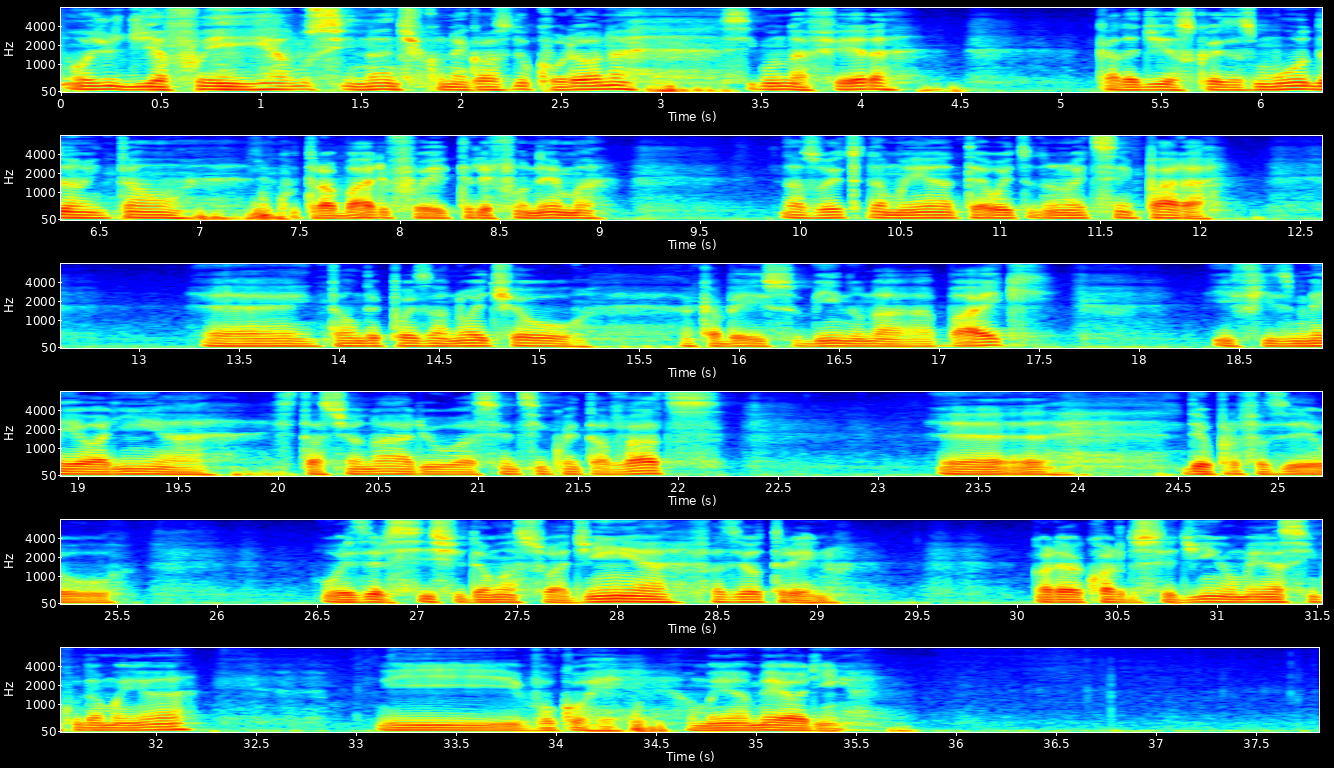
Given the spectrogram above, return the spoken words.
Hoje o dia foi alucinante com o negócio do corona. Segunda-feira, cada dia as coisas mudam, então o trabalho foi telefonema das 8 da manhã até 8 da noite sem parar. É, então depois da noite eu acabei subindo na bike e fiz meia horinha estacionário a 150 watts. É, deu para fazer o, o exercício, dar uma suadinha, fazer o treino. Agora eu acordo cedinho, amanhã às 5 da manhã e vou correr. Amanhã meia horinha.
